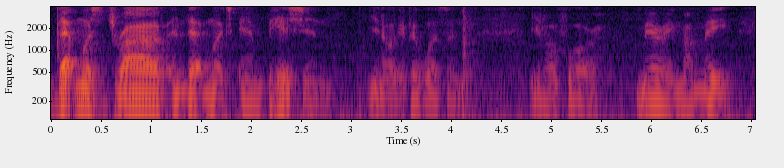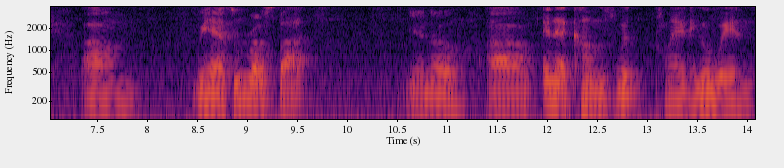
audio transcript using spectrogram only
that much drive and that much ambition. You know if it wasn't you know for marrying my mate. Um, we had some rough spots, you know, uh, and that comes with planning a wedding.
